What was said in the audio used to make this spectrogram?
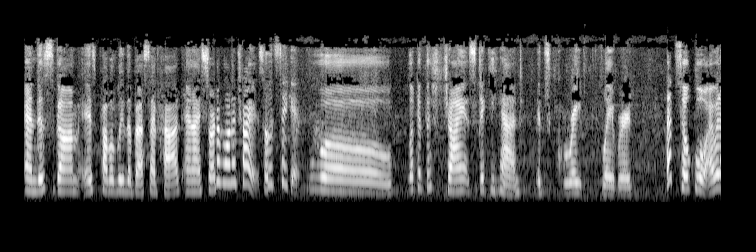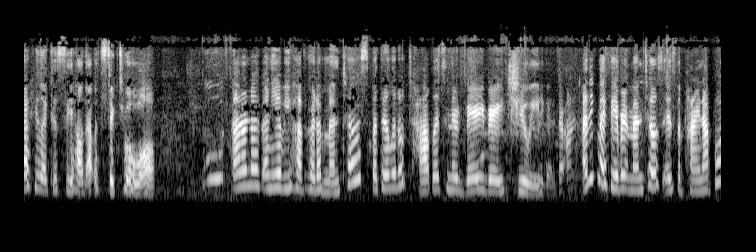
And this gum is probably the best I've had, and I sort of want to try it. So let's take it. Whoa, look at this giant sticky hand. It's grape flavored. That's so cool. I would actually like to see how that would stick to a wall. I don't know if any of you have heard of Mentos, but they're little tablets and they're very, very chewy. I think my favorite Mentos is the pineapple,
